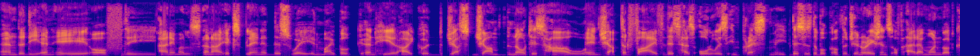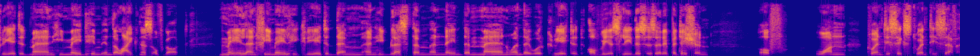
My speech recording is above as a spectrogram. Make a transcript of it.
and the DNA of the animals. And I explain it this way in my book. And here I could just jump. Notice how in chapter five, this has always impressed me. This is the book of the generations of Adam. When God created man, he made him in the likeness of God. Male and female, he created them and he blessed them and named them man when they were created. Obviously, this is a repetition of 1 26 27.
